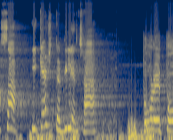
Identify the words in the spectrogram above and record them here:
আ স্যার কি ক্যাশটা দিলেন স্যার? তোরে তো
